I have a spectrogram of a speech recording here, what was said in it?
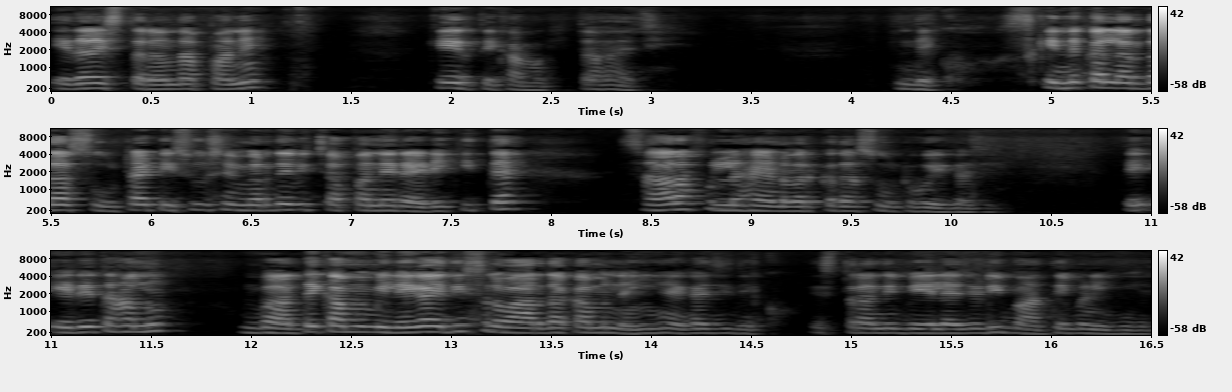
ਇਹਦਾ ਇਸ ਤਰ੍ਹਾਂ ਦਾ ਆਪਾਂ ਨੇ ਘੇਰ ਤੇ ਕੰਮ ਕੀਤਾ ਹੋਇਆ ਜੀ। ਦੇਖੋ। ਸਕਿਨ ਕਲਰ ਦਾ ਸੂਟ ਹੈ, ਟਿਸ਼ੂ ਸਿਮਰ ਦੇ ਵਿੱਚ ਆਪਾਂ ਨੇ ਰੈਡੀ ਕੀਤਾ ਸਾਰਾ ਫੁੱਲ ਹੈਂਡ ਵਰਕ ਦਾ ਸੂਟ ਹੋਏਗਾ ਜੀ। ਤੇ ਇਹਦੇ ਤੁਹਾਨੂੰ ਬਾਂਹ ਤੇ ਕੰਮ ਮਿਲੇਗਾ, ਇਹਦੀ ਸਲਵਾਰ ਦਾ ਕੰਮ ਨਹੀਂ ਹੈਗਾ ਜੀ, ਦੇਖੋ। ਇਸ ਤਰ੍ਹਾਂ ਦੀ ਬੇਲ ਹੈ ਜਿਹੜੀ ਬਾਂਹ ਤੇ ਬਣੀ ਹੋਈ ਹੈ।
